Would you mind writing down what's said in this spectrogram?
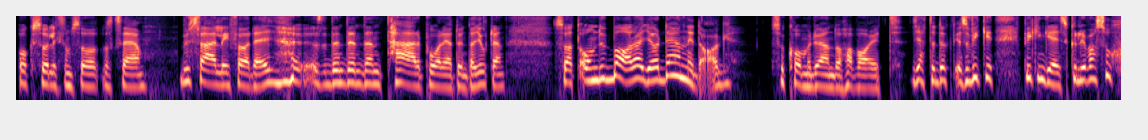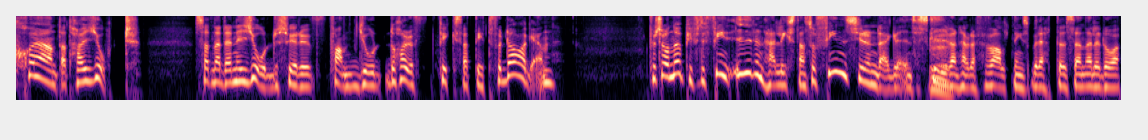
och så, liksom så vad ska jag säga, besvärlig för dig. Alltså, den, den, den tär på dig att du inte har gjort den. Så att om du bara gör den idag så kommer du ändå ha varit jätteduktig. Alltså vilken, vilken grej skulle det vara så skönt att ha gjort? Så att när den är gjord så är du fan gjord, då har du fixat ditt för dagen. För sådana uppgifter, i den här listan så finns ju den där grejen, skriva den här förvaltningsberättelsen eller då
